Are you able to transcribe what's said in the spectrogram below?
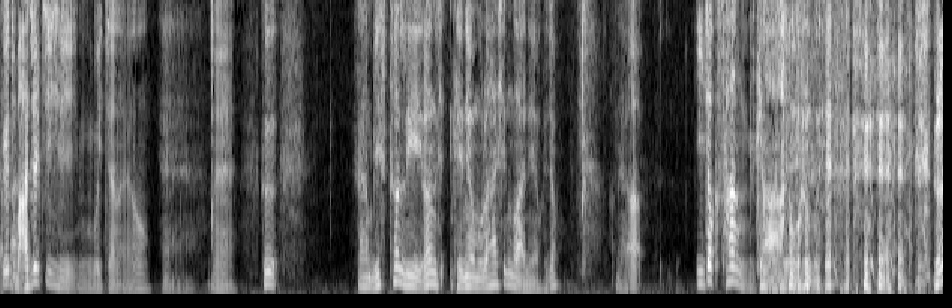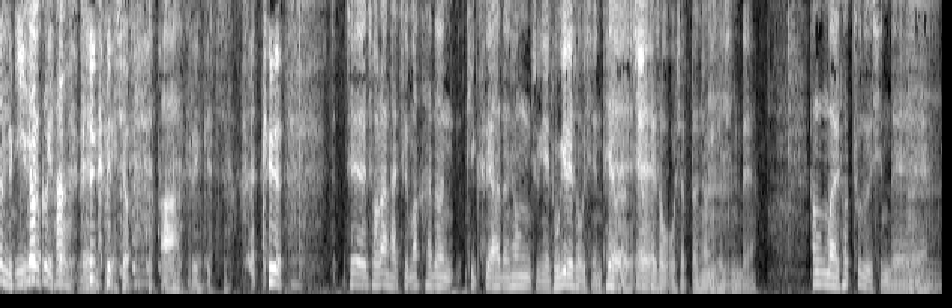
그게 또 맞을 짓인 거 있잖아요. 예. 예. 그, 미스터 리 이런 시- 개념으로 하신 거 아니에요? 그죠? 네. 아, 이적상, 이렇게 아, 하는 거죠. 그런. 그런 느낌이었겠죠. 이적그상. 네. 그렇죠. 아, 그랬겠죠. 그, 제, 저랑 같이 음악 하던, 긱스에 하던 형 중에 독일에서 오신, 태어나서 예, 쭉 예. 해서 오셨던 형이 음. 계신데, 한국말 서투르신데, 음.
